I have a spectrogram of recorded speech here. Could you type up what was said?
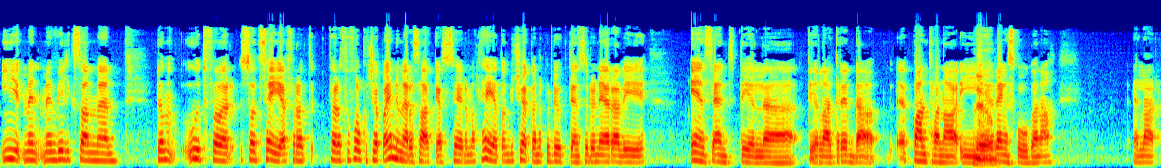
i, men, men vi liksom, eh, de utför så att säga för att, för att få folk att köpa ännu mer saker så säger de att hej, att om du köper den här produkten så donerar vi en cent till, eh, till att rädda eh, pantrarna i Ja. regnskogarna. Eller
